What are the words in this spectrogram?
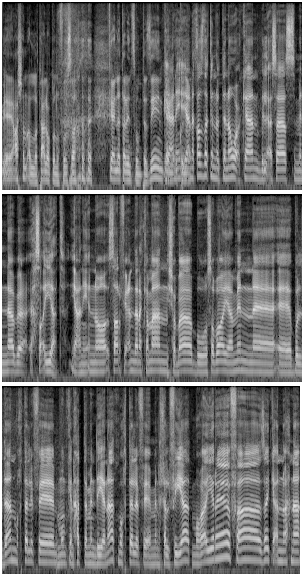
عشان الله تعالوا اعطونا فرصة. في عندنا talents ممتازين كان يعني كنا- يعني قصدك إنه التنوع كان بالأساس من نابع إحصائيات. يعني إنه صار في عندنا كمان شباب وصبايا من آه، آه، بلدان مختلفة ممكن حتى من ديانات مختلفة من خلفيات مغايرة. فزي كأنه إحنا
